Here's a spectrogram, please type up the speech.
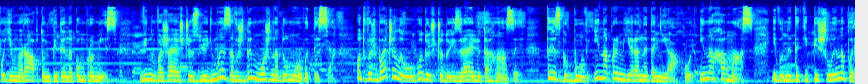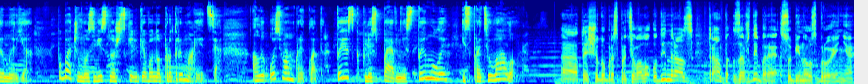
потім раптом піти на компроміс. Він вважає, що з людьми завжди можна домовитися. От ви ж бачили угоду щодо Ізраїлю та Гази. Тиск був і на прем'єра Нетаньяху, і на Хамас, і вони таки пішли на перемир'я. Побачимо, звісно ж, скільки воно протримається. Але ось вам приклад: тиск плюс певні стимули, і спрацювало. А те, що добре спрацювало один раз, Трамп завжди бере собі на озброєння.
